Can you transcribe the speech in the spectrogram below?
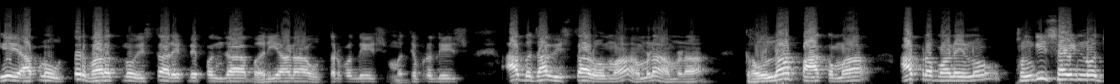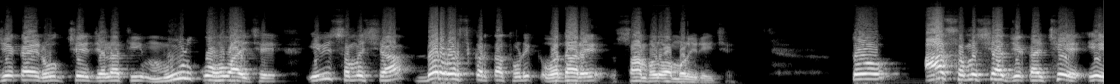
એ આપણો ઉત્તર ભારતનો વિસ્તાર એટલે પંજાબ, હરિયાણા, ઉત્તર પ્રદેશ, મધ્યપ્રદેશ આ બધા વિસ્તારોમાં હમણાં હમણાં ઘઉંના પાકમાં આ પ્રમાણેનો ફંગીસાઇડનો જે કાંઈ રોગ છે, જેનાથી મૂળ કોહવાય છે, એવી સમસ્યા દર વર્ષ કરતાં થોડીક વધારે સાંભળવા મળી રહી છે. તો આ સમસ્યા જે કાંઈ છે, એ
